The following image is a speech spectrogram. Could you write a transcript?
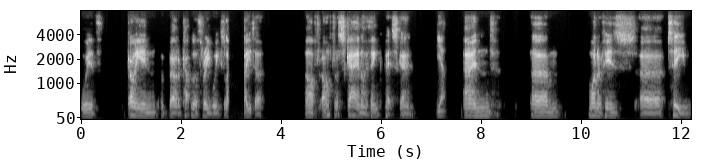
with going in about a couple of three weeks later after after a scan, I think, PET scan. Yeah. And um, one of his uh, team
